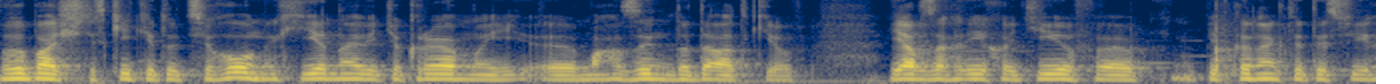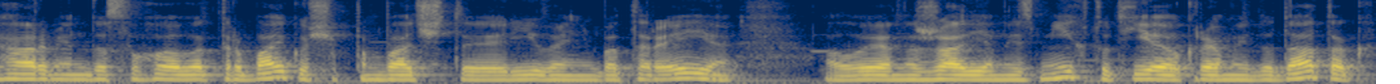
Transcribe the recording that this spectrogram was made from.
Ну, ви бачите, скільки тут цього. У них є навіть окремий е, магазин додатків. Я взагалі хотів е, підконектити свій Garmin до свого електробайку, щоб там бачити рівень батареї, але, на жаль, я не зміг. Тут є окремий додаток,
